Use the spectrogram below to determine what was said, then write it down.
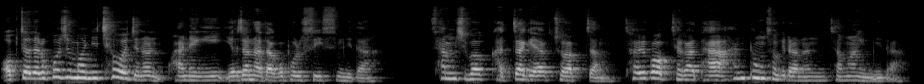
업자들 호주머니 채워주는 관행이 여전하다고 볼 수 있습니다. 30억 가짜 계약 조합장, 철거업체가 다 한통속이라는 정황입니다.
